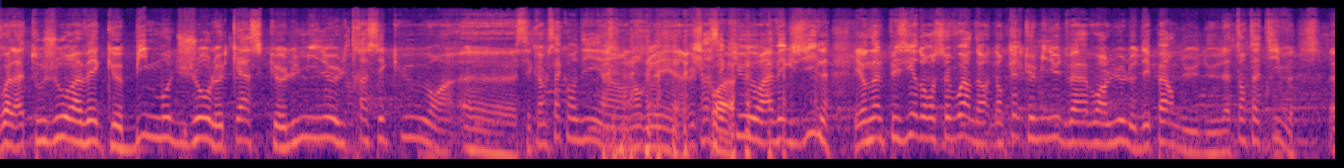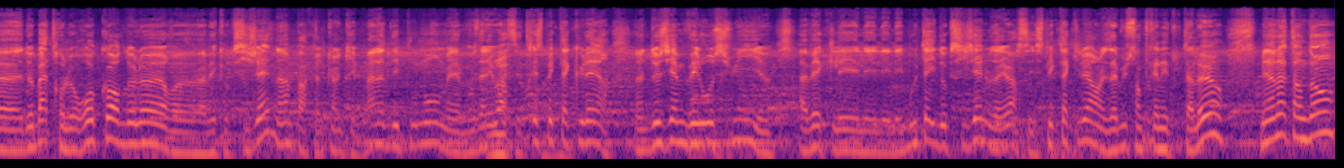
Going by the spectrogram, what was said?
Voilà, toujours avec Bimojo, le casque lumineux ultra secure. Euh, c'est comme ça qu'on dit hein, en anglais. ultra secure avec Gilles. Et on a le plaisir de recevoir dans, dans quelques minutes va avoir lieu le départ du- de la tentative euh, de battre le record de l'heure euh, avec oxygène hein, par quelqu'un qui est malade des poumons. Mais vous allez voir, c'est très spectaculaire. Un deuxième vélo suit euh, avec les, les- les- les bouteilles d'oxygène. Vous allez voir, c'est spectaculaire. On les a vus s'entraîner tout à l'heure. Mais en attendant,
